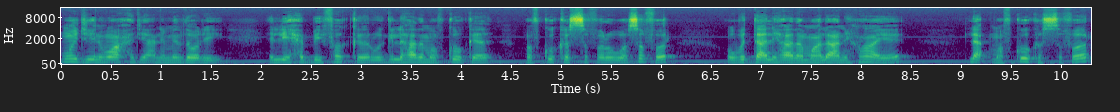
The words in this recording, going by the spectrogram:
مو يجيني واحد يعني من ذولي اللي يحب يفكر ويقول له هذا مفكوكة مفكوك الصفر هو صفر. وبالتالي هذا ما لا نهاية لا مفكوك الصفر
